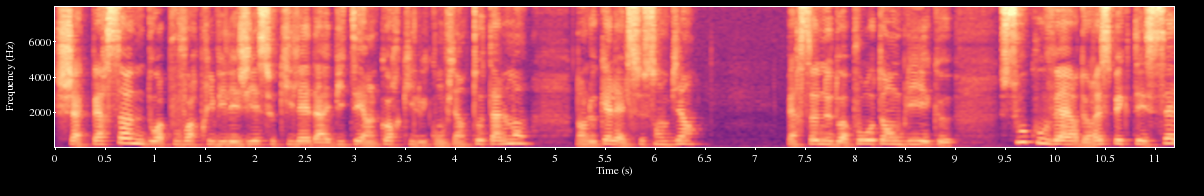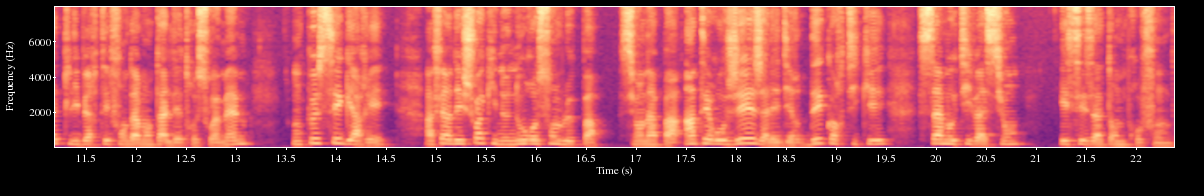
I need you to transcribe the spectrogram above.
chaque personne doit pouvoir privilégier ce qui l'aide à habiter un corps qui lui convient totalement, dans lequel elle se sent bien. Personne ne doit pour autant oublier que, sous couvert de respecter cette liberté fondamentale d'être soi-même, on peut s'égarer à faire des choix qui ne nous ressemblent pas, si on n'a pas interrogé, j'allais dire décortiqué, sa motivation et ses attentes profondes.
